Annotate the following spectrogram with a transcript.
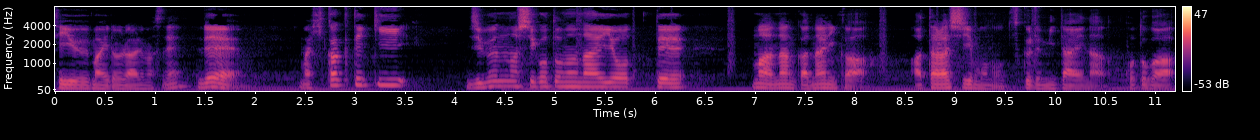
っていうまあいろいろありますね。で、まあ、比較的自分の仕事の内容って、まあなんか何か新しいものを作るみたいなことが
